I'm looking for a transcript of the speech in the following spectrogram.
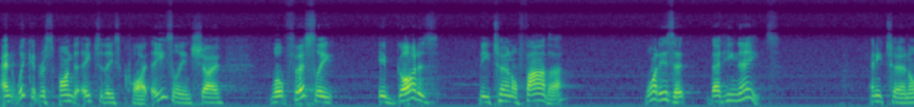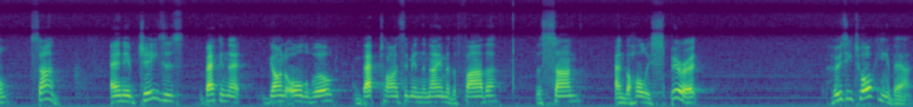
And we could respond to each of these quite easily and show, well, firstly, if God is the eternal Father, what is it that he needs an eternal Son. And if Jesus, back in that going to all the world and baptize them in the name of the Father, the Son, and the Holy Spirit, who's he talking about?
